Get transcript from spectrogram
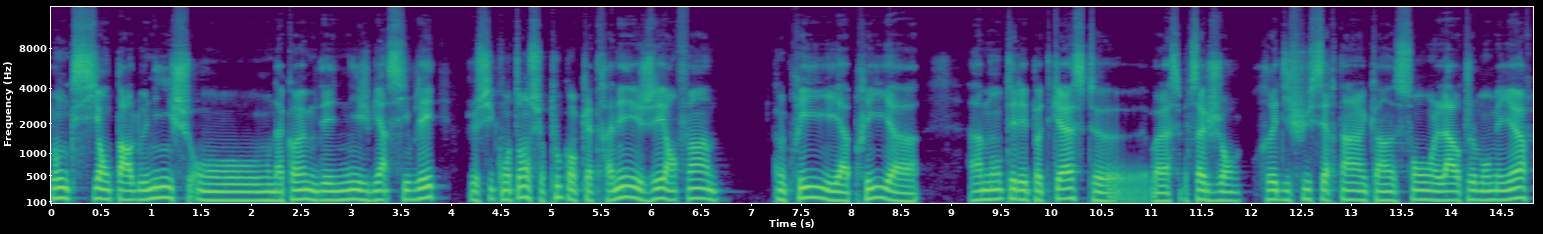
Donc, si on parle de niche, on, on a quand même des niches bien ciblées. Je suis content, surtout qu'en quatre années, j'ai enfin compris et appris à, à monter les podcasts. Euh, voilà, c'est pour ça que j'en rediffuse certains avec un son largement meilleur.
